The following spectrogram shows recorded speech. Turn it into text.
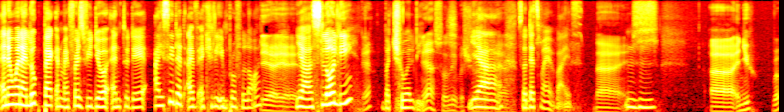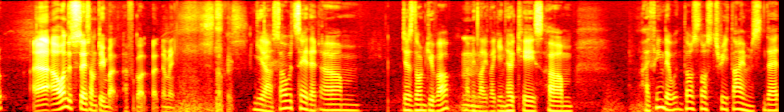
and then when i look back at my first video and today i see that i've actually improved a lot Yeah. Yeah. yeah, yeah slowly Yeah. but surely Yeah. Slowly but surely. Yeah. so that's my advice Nice. Mhm. Uh, and you? I I wanted to say something, but I forgot. But I mean. Yeah, so I would say that um, just don't give up. I mean, Mm. like like in her case, um, I think there were those those three times that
